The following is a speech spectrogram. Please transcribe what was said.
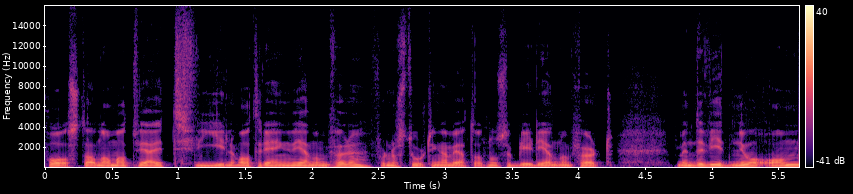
påstand om at vi er i tvil om at regjeringen vil gjennomføre. For når Stortinget har vedtatt noe, så blir det gjennomført. Men det vitner jo om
